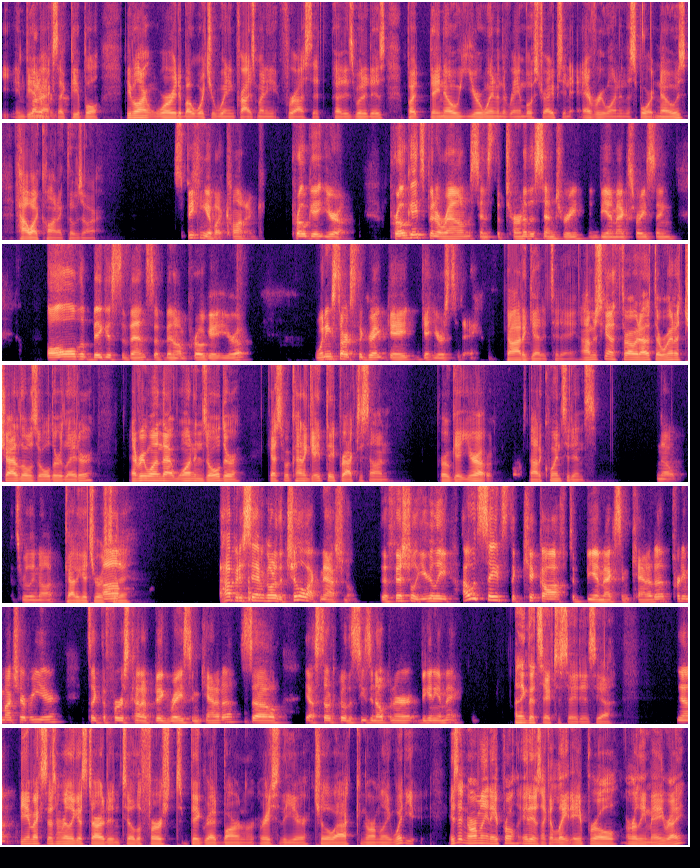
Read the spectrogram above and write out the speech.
in BMX. 100%. Like people, people aren't worried about what you're winning prize money for us. That that is what it is. But they know you're winning the rainbow stripes, and everyone in the sport knows how iconic those are. Speaking of iconic, ProGate Europe. ProGate's been around since the turn of the century in BMX racing. All the biggest events have been on ProGate Europe. Winning starts the Great Gate. Get yours today. Got to get it today. I'm just gonna throw it out there. We're gonna chat a little Zolder later. Everyone that won in Zolder, guess what kind of gate they practice on? Pro Gate Europe. It's not a coincidence. No, it's really not. Got to get yours Um, today. happy to say I'm going to the Chilliwack National, the official yearly. I would say it's the kickoff to BMX in Canada pretty much every year. It's like the first kind of big race in Canada. So yeah, stoked to go to the season opener beginning of May. I think that's safe to say it is. Yeah. Yeah. BMX doesn't really get started until the first Big Red Barn race of the year. Chilliwack normally. What you, is it normally in April? It is like a late April, early May, right?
